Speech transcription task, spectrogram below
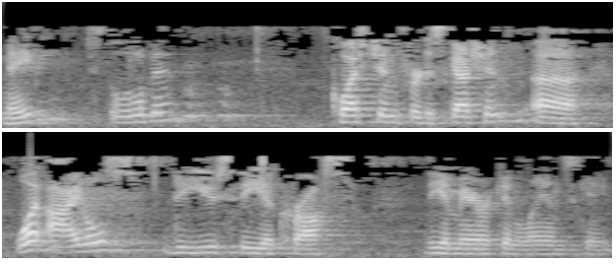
Maybe, just a little bit. Question for discussion. Uh, what idols do you see across the American landscape?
